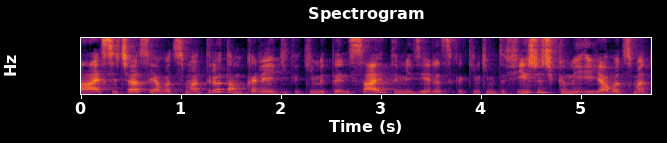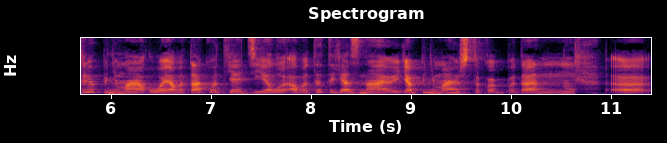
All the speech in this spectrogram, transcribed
а сейчас я вот смотрю, там коллеги какими-то инсайтами делятся, какими-то фишечками, и я вот смотрю и понимаю, ой, а вот так вот я делаю, а вот это я знаю. Я понимаю, что как бы, да, ну, э,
